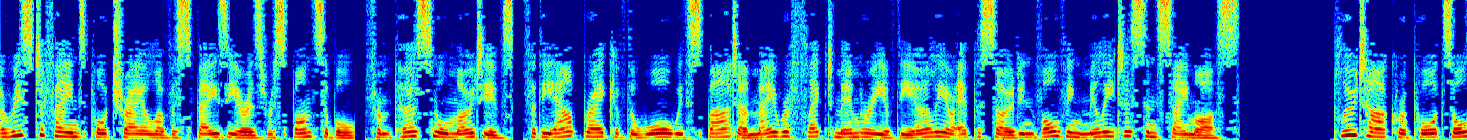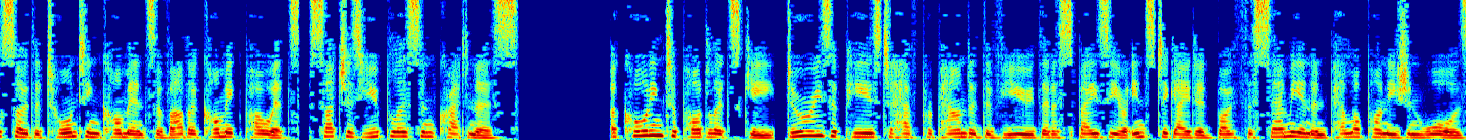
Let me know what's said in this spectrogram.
Aristophanes' portrayal of Aspasia as responsible, from personal motives, for the outbreak of the war with Sparta may reflect memory of the earlier episode involving Miletus and Samos. Plutarch reports also the taunting comments of other comic poets, such as Eupolis and Cratinus. According to Podlecki, Douris appears to have propounded the view that Aspasia instigated both the Samian and Peloponnesian wars.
